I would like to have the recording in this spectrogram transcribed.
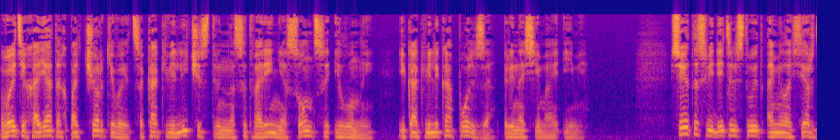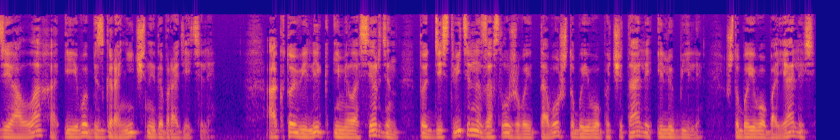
в этих аятах подчеркивается, как величественно сотворение Солнца и Луны, и как велика польза, приносимая ими. Все это свидетельствует о милосердии Аллаха и его безграничной добродетели. А кто велик и милосерден, тот действительно заслуживает того, чтобы его почитали и любили, чтобы его боялись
